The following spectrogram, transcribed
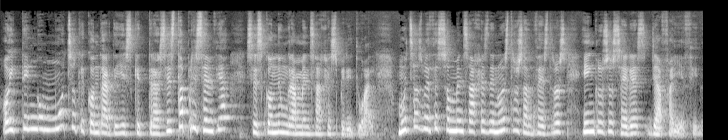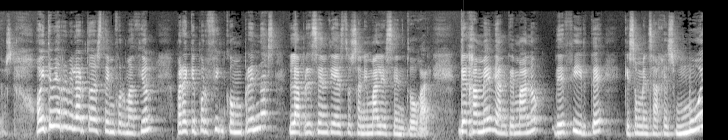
Hoy tengo mucho que contarte y es que tras esta presencia se esconde un gran mensaje espiritual. Muchas veces son mensajes de nuestros ancestros e incluso seres ya fallecidos. Hoy te voy a revelar toda esta información para que por fin comprendas la presencia de estos animales en tu hogar. Déjame de antemano decirte que son mensajes muy,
